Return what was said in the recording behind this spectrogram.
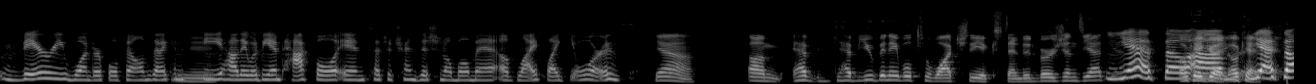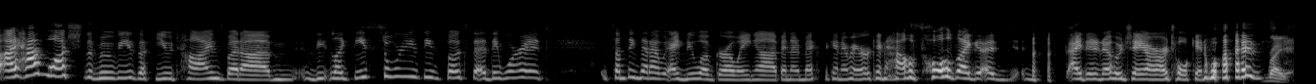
very wonderful films, and I can Mhm. see how they would be impactful in such a transitional moment of life like yours. Yeah. Um have have you been able to watch the extended versions yet? Yeah, so Okay, good, um, okay. yeah, so I have watched the movies a few times, but um, the, like these stories, these books, uh, they weren't something that I, I knew of growing up in a Mexican American household. Like I, I didn't know who J.R.R. Tolkien was. Right.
